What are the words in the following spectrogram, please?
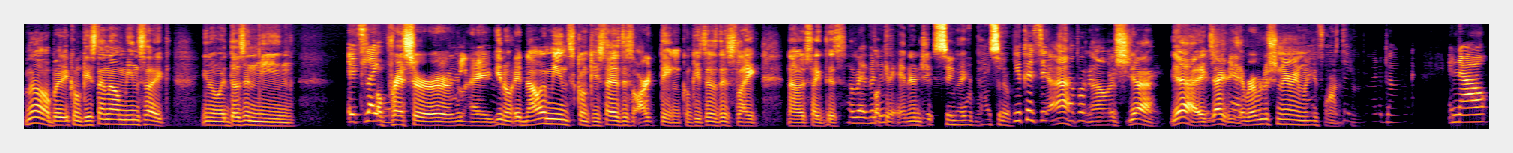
No, but conquista now means like, you know, it doesn't mean It's like oppressor, like, you know, it now it means conquista is this art thing. Conquista is this like now it's like this a revolution. fucking energy. It's seeing more positive. You consider Yeah, yourself a now it's yeah, yeah, exactly. Revolutionary. A revolutionary in many Right, forms. take. And now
